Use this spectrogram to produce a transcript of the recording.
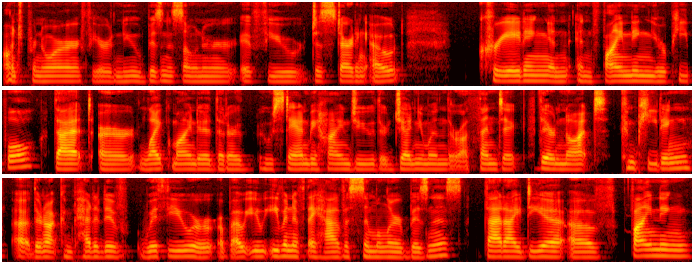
entrepreneur, if you're a new business owner, if you're just starting out, creating and, and finding your people that are like-minded that are who stand behind you they're genuine they're authentic they're not competing uh, they're not competitive with you or about you even if they have a similar business that idea of finding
